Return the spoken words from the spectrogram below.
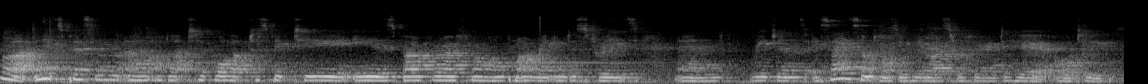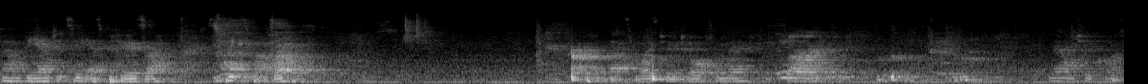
Right, the next person uh, I'd like to call up to speak to you is Barbara from Primary Industries and Regions SA. Sometimes you'll hear us referring to her or to uh, the agency as PIRSA. That's way too tall for me. Sorry. Now I'm too close.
